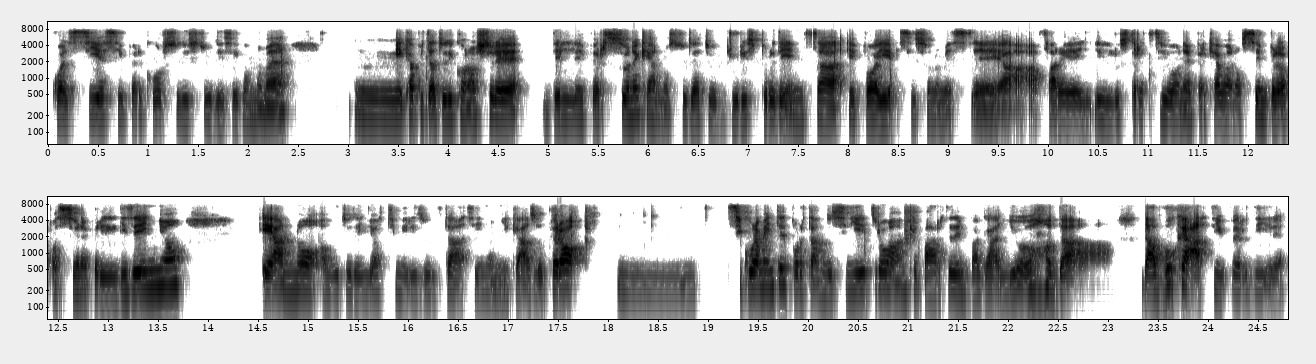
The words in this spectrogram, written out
qualsiasi percorso di studi secondo me. Mm, mi è capitato di conoscere delle persone che hanno studiato giurisprudenza e poi si sono messe a fare l'illustrazione perché avevano sempre la passione per il disegno e hanno avuto degli ottimi risultati in ogni caso, però mh, mm, sicuramente portandosi dietro anche parte del bagaglio da, da avvocati, per dire.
